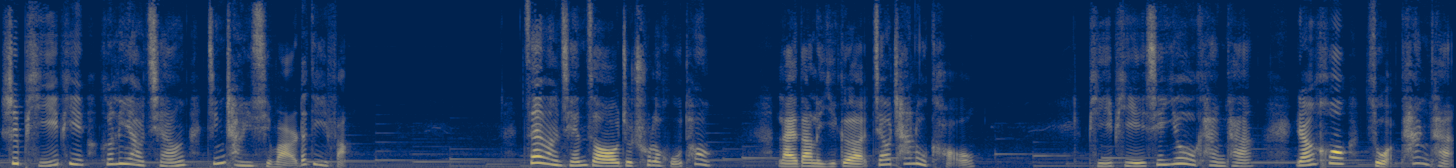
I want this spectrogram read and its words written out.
是皮皮和利奥强经常一起玩的地方。再往前走，就出了胡同，来到了一个交叉路口。皮皮先右看看，然后左看看，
